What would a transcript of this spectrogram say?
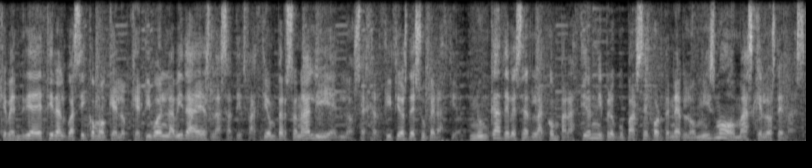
que vendría a decir algo así como que el objetivo objetivo en la vida es la satisfacción personal y los ejercicios de superación. Nunca debe ser la comparación ni preocuparse por tener lo mismo o más que los demás.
